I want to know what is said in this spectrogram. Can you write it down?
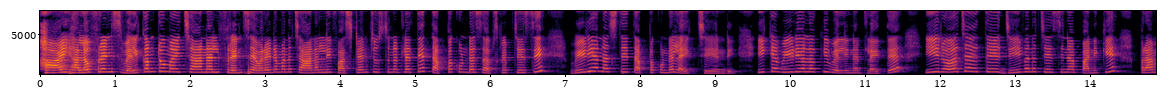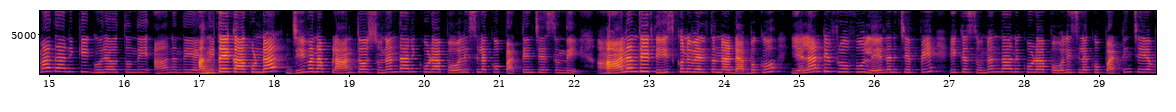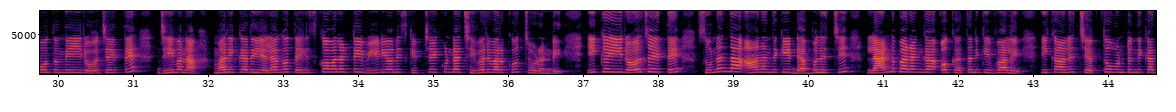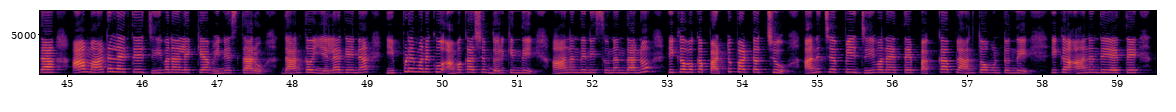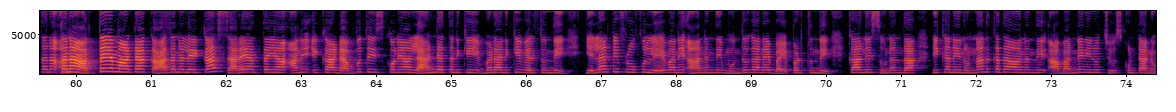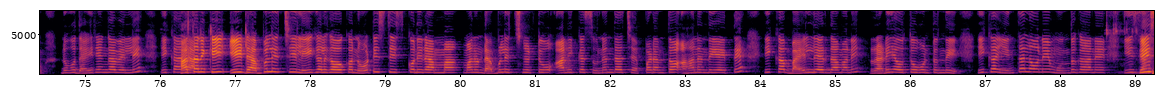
Hi hello friends. Welcome to my channel. Friends ఎవరైనా మన ఛానల్ని ఫస్ట్ టైం చూస్తున్నట్లయితే తప్పకుండా సబ్స్క్రైబ్ చేసి వీడియో నచ్చితే తప్పకుండా లైక్ చేయండి. ఇక వీడియోలోకి వెళ్ళినట్లయితే ఈ రోజైతే అయితే జీవన చేసిన పనికి ప్రమాదానికి గురవుతుంది ఆనంది అయితే. అంతేకాకుండా జీవన ప్లాన్తో సునందాని కూడా పోలీసులకు పట్టించేస్తుంది. ఆనంది తీసుకుని వెళ్తున్న డబ్బుకు ఎలాంటి ప్రూఫ్ లేదని చెప్పి ఇక సునందాను కూడా పోలీసులకు పట్టించేయబోతుంది ఈ రోజైతే జీవన. మరి ఇక అది ఎలాగో తెలుసుకోవాలంటే వీడియోని స్కిప్ చేయకుండా చివరి వరకు చూడండి. ఇక ఈ రోజైతే సునంద ఆనంద్కి డబ్బులు ఇచ్చి ల్యాండ్ పరంగా ఒక అతనికి ఇవ్వాలి. ఇక అని చెప్తూ ఉంటుంది కదా. ఆ మాటలైతే జీవన లెక్క వినేస్తారు. దాంతో ఎలాగైనా ఇప్పుడే మనకు అవకాశం దొరికింది. ఆనందిని సునందాను ఇక ఒక పట్టు పట్టొచ్చు అని చెప్పి జీవన అయితే పక్కా ప్లాన్తో ఉంటుంది. ఇక ఆనంది అయితే తన తన అత్తయ్య మాట కాదనలేక సరే అత్తయ్య అని ఇక ఆ డబ్బు తీసుకొని ఆ ల్యాండ్ అతనికి ఇవ్వడానికి వెళ్తుంది. ఎలాంటి ప్రూఫ్ లేవని ఆనంది ముందుగానే భయపడుతుంది. కానీ సునంద ఇక నేనున్నాను కదా ఆనంది అవన్నీ నేను చూసుకుంటాను. నువ్వు ధైర్యంగా వెళ్ళి ఇక అతనికి ఈ డబ్బులు ఇచ్చి లీగల్గా ఒక నోటీస్ తీసుకొని రమ్మా. మనం డబ్బులు ఇచ్చినట్టు అని ఇక సునంద చెప్పడంతో ఆనంది అయితే ఇక బయలుదేరదామని రెడీ అవుతూ ఉంటుంది. ఇక ఇంతలోనే ముందుగానే ఈ ఈ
